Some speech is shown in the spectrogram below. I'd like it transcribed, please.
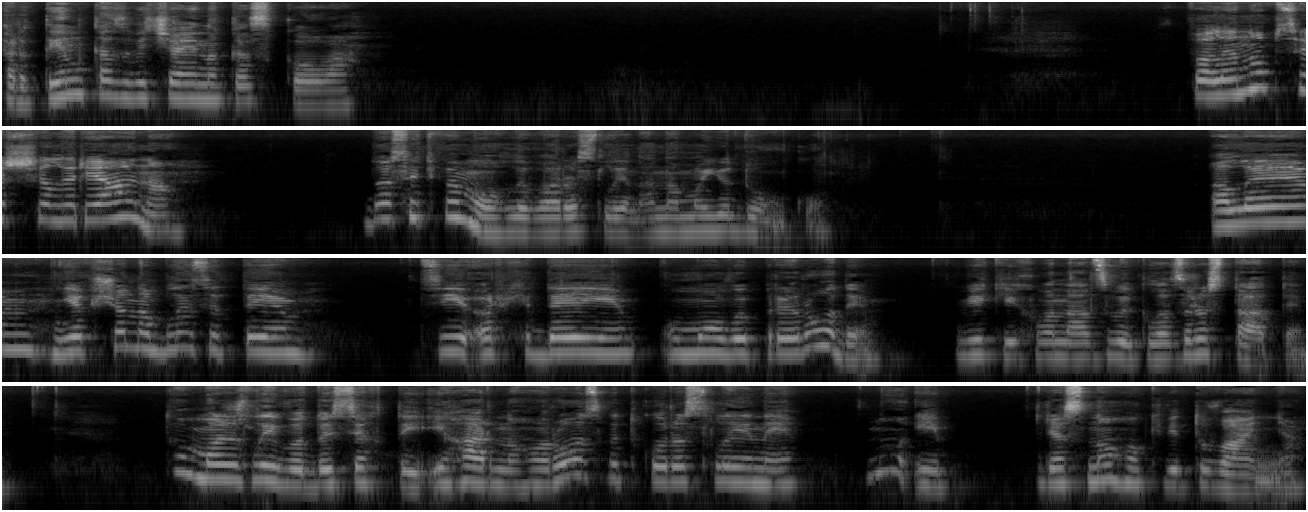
Картинка, звичайно, казкова. Фаленопсис шелеріана досить вимоглива рослина, на мою думку. Але якщо наблизити ці орхідеї умови природи, в яких вона звикла зростати, то можливо досягти і гарного розвитку рослини, ну і рясного квітування.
